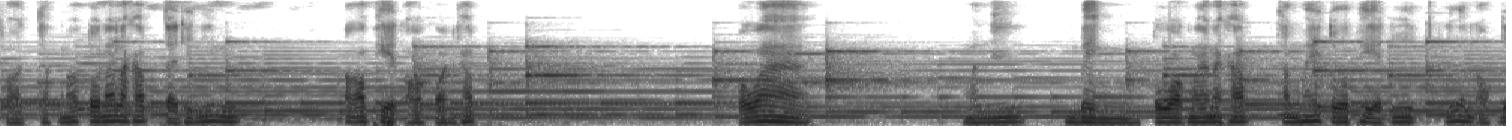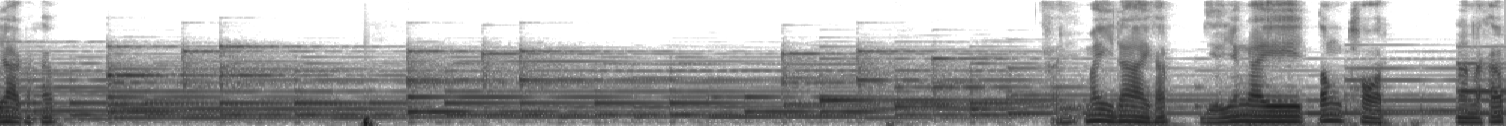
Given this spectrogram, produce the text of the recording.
ถอดจากน็อตตัวนั้นแหละครับ แต่ทีนี้มันต้องเอาเพจออกก่อนครับ เพราะว่ามันเบ่งตัวออกมานะครับทำให้ตัวเพจนี้เลื่อนออกยากนะครับไขไม่ได้ครับ เดี๋ยวยังไงต้องถอดนั่นแหละครับ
